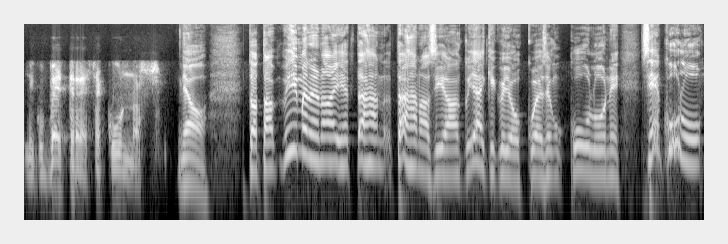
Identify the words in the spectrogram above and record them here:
niin kuin vetreessä kunnossa. Joo. Tota, viimeinen aihe tähän, tähän asiaan, kun jääkiekkojoukkueeseen kun kuuluu, niin siihen kuuluu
